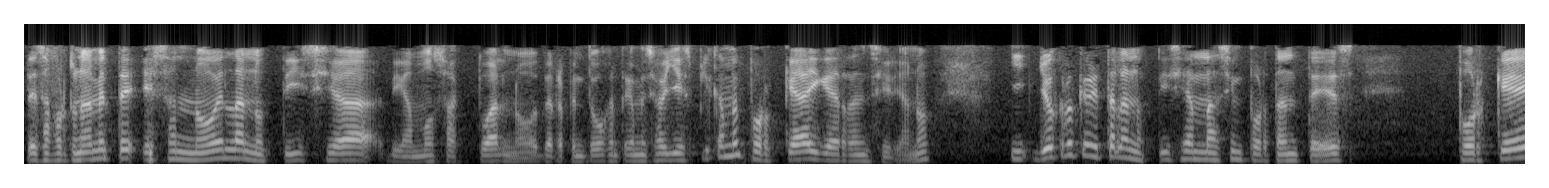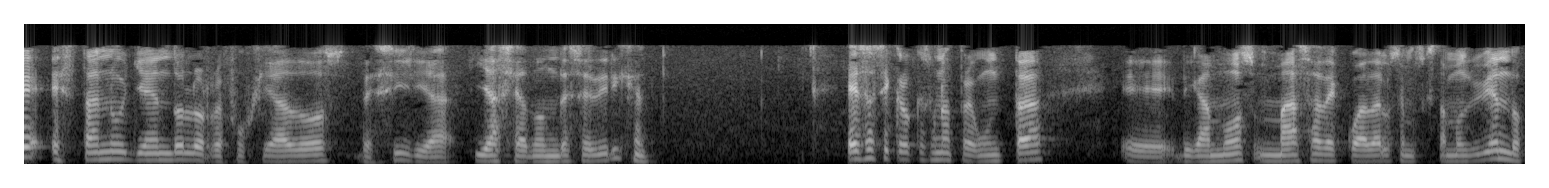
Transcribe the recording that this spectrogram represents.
Desafortunadamente esa no es la noticia, digamos, actual, ¿no? De repente hubo gente que me dice, oye, explícame por qué hay guerra en Siria, ¿no? Y yo creo que ahorita la noticia más importante es ¿por qué están huyendo los refugiados de Siria y hacia dónde se dirigen? Esa sí creo que es una pregunta, eh, digamos, más adecuada a los tiempos que estamos viviendo.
